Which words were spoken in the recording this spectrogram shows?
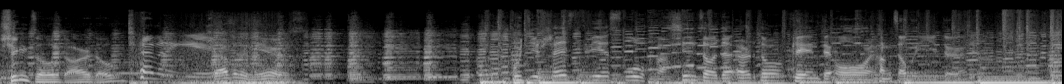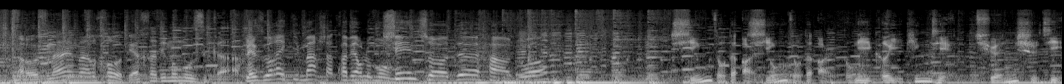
行走的耳朵，Traveling ears。Traveling ears。Путешествие слуха. Синзо де Эрдо. Кенте Орен. Хангзалиде. האוזניים הלכות יחד עם המוזיקה. Les oreilles qui marchent à travers le monde. Shinzo de 耳朵。行走的耳朵，行走的耳朵，你可以听见全世界。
